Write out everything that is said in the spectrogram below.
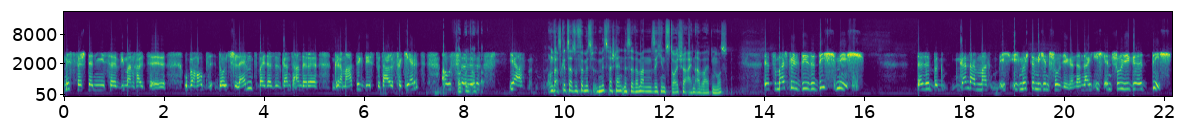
Missverständnisse, wie man halt äh, überhaupt Deutsch lernt, weil das ist ganz andere Grammatik, die ist total verkehrt aus. Und- und- und- äh, ja, Und was gibt es also für Miss Missverständnisse, wenn man sich ins Deutsche einarbeiten muss? Ja, zum Beispiel diese Dich-Mich. Das ist ganz einfach, ich, ich möchte mich entschuldigen. Dann sage ich, ich entschuldige dich.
